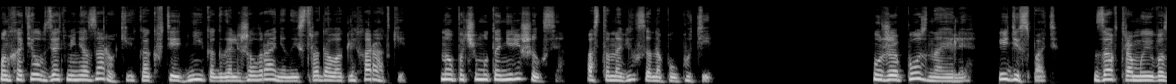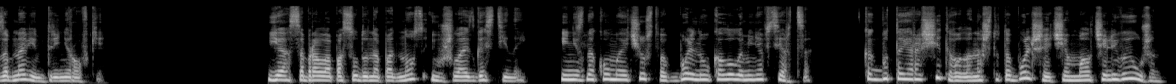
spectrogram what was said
Он хотел взять меня за руки, как в те дни, когда лежал раненый и страдал от лихорадки, но почему-то не решился, остановился на полпути. «Уже поздно, Эли, иди спать», Завтра мы возобновим тренировки. Я собрала посуду на поднос и ушла из гостиной. И незнакомое чувство больно укололо меня в сердце. Как будто я рассчитывала на что-то большее, чем молчаливый ужин.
